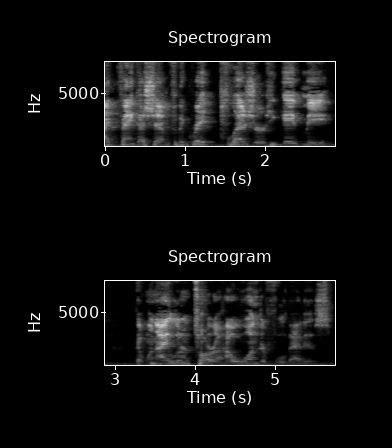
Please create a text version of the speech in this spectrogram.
I thank Hashem for the great pleasure He gave me that when I learn Torah, how wonderful that is.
